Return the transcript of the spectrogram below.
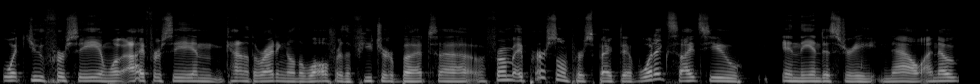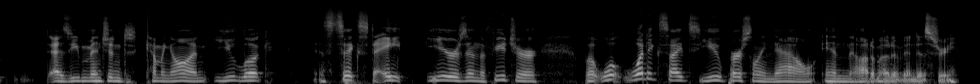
what you foresee and what I foresee and kind of the writing on the wall for the future. But uh, from a personal perspective, what excites you in the industry now? I know, as you mentioned coming on, you look six to eight years in the future. But what what excites you personally now in the automotive industry?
